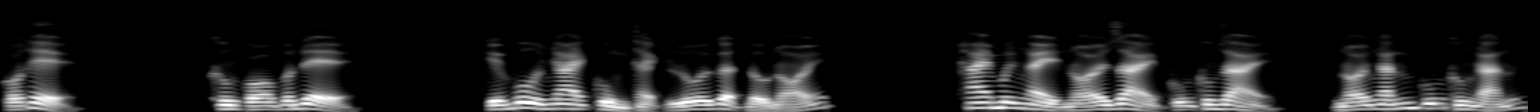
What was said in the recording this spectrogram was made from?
Có thể. Không có vấn đề. Kiếm vô nhai cùng thạch lỗi gật đầu nói. 20 ngày nói dài cũng không dài, nói ngắn cũng không ngắn,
